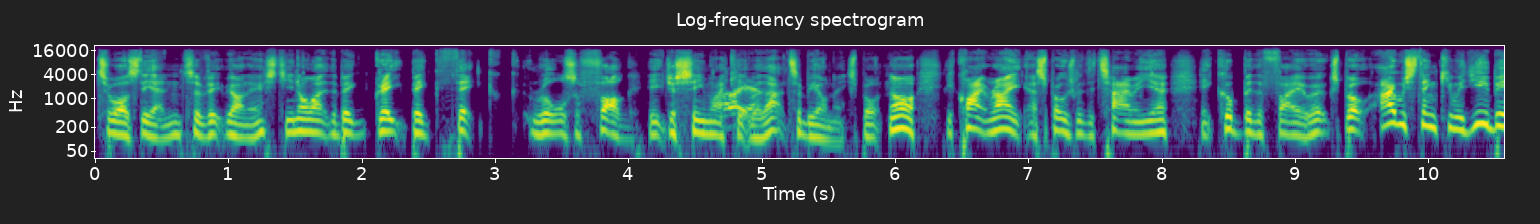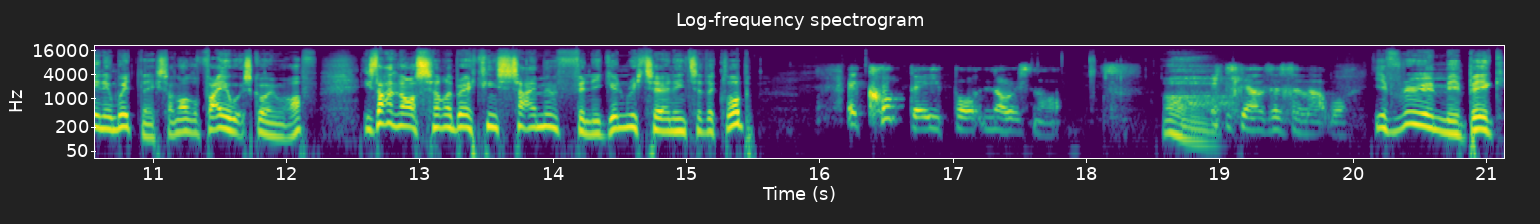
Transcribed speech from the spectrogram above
towards the end, to be honest. You know, like the big, great, big, thick rolls of fog. It just seemed like Oh, it yeah. were that, to be honest. But no, you're quite right. I suppose with the time of year, it could be the fireworks. But I was thinking, with you being in Widnes and all the fireworks going off, is that not celebrating Simon Finnigan returning to the club? It could be, but no, it's not. Oh, It's the answer to that one. you've ruined me big,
